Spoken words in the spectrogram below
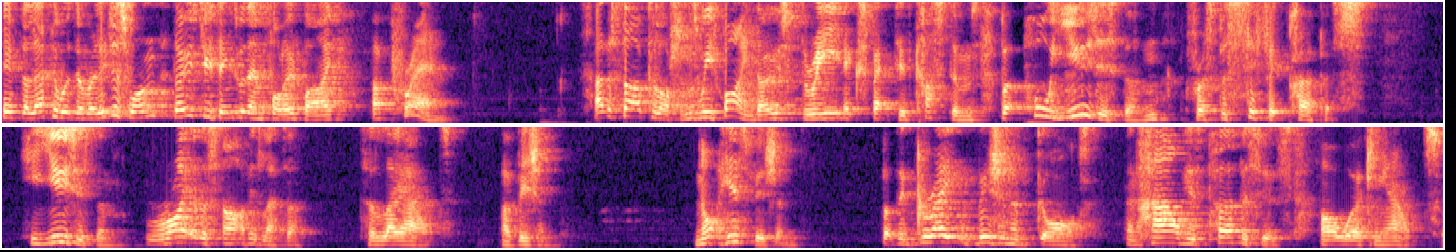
If the letter was a religious one, those two things were then followed by a prayer. At the start of Colossians, we find those three expected customs, but Paul uses them for a specific purpose. He uses them right at the start of his letter to lay out a vision. Not his vision, but the great vision of God and how his purposes are working out.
